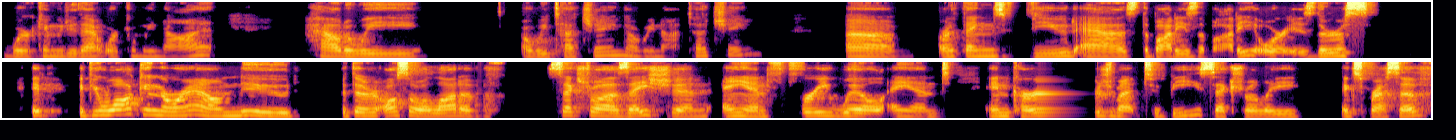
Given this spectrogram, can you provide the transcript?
where can we do that, where can we not? How do we are we touching? Are we not touching? Um, are things viewed as the body is the body, or is there a, if if you're walking around nude, but there are also a lot of sexualization and free will and encouragement to be sexually expressive.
